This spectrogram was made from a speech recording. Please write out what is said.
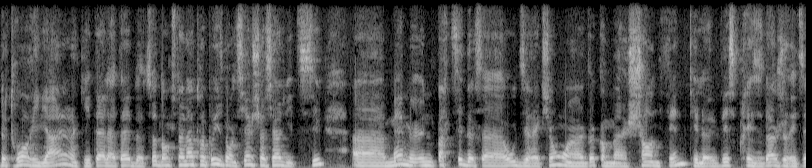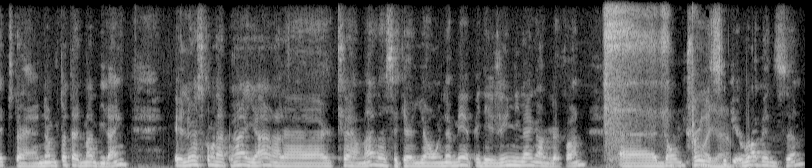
de Trois-Rivières qui était à la tête de ça. Donc, c'est une entreprise dont le siège social est ici. même une partie de sa haute direction, un gars comme Sean Finn, qui est le vice-président juridique, c'est un homme totalement bilingue. Et là, ce qu'on apprend hier, à la, clairement, c'est qu'ils ont nommé un PDG unilingue anglophone. Euh, donc, Tracy Robinson,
